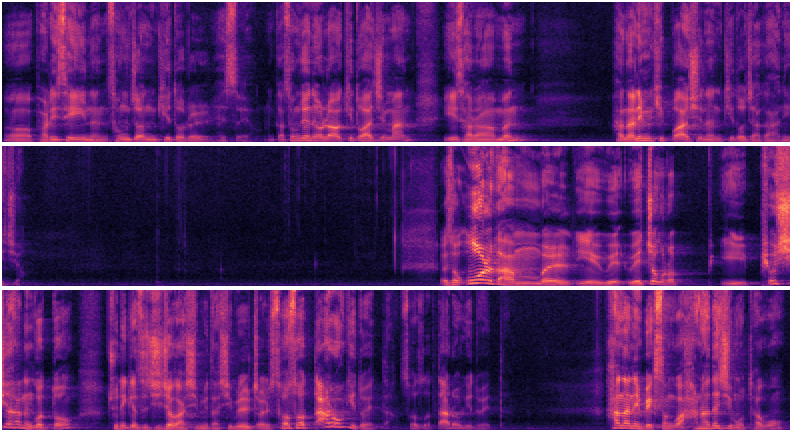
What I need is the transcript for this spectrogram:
어, 바리새인은 성전 기도를 했어요. 그러니까 성전에 올라와 기도하지만 이 사람은 하나님이 기뻐하시는 기도자가 아니죠. 그래서 우월감을 외적으로 이 표시하는 것도 주님께서 지적하십니다. 11절 서서 따로 기도했다. 서서 따로 기도했다. 하나님 백성과 하나 되지 못하고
